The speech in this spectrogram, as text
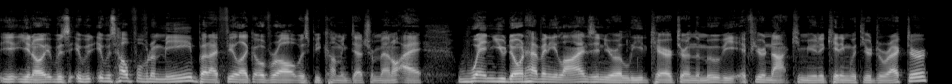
You, you know, it was, it was it was helpful to me, but I feel like overall it was becoming detrimental. I when you don't have any lines and you're a lead character in the movie, if you're not communicating with your director,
